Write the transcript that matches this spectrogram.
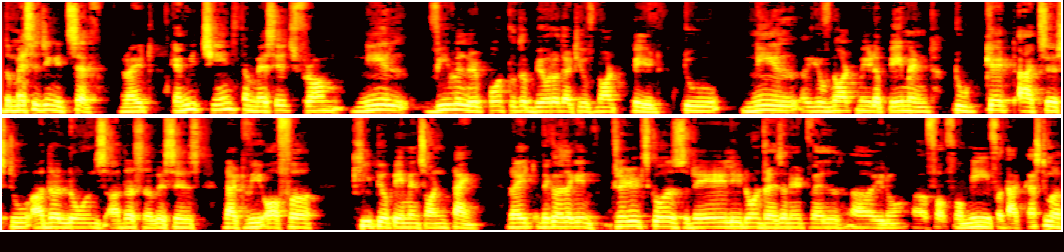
The messaging itself, right? Can we change the message from Neel, we will report to the bureau that you've not paid to Neel, you've not made a payment to get access to other loans, other services that we offer. Keep your payments on time right? Because again credit scores really don't resonate well uh, you know uh, for, for me for that customer.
